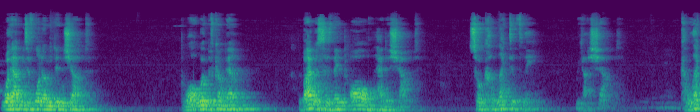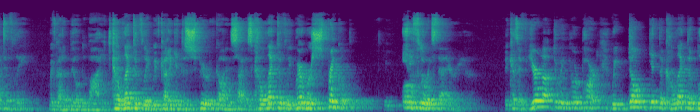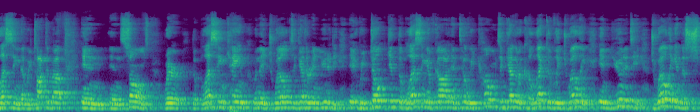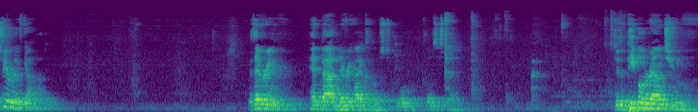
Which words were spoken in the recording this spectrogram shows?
what happens if one of them didn't shout? The wall wouldn't have come down. The Bible says they all had to shout. So collectively, we got to shout. Collectively, we've got to build the body. Collectively, we've got to get the Spirit of God inside us. Collectively, where we're sprinkled, we influence that area. Because if you're not doing your part, we don't get the collective blessing that we talked about in, in Psalms, where the blessing came when they dwelled together in unity. It, we don't get the blessing of God until we come together collectively, dwelling in unity, dwelling in the Spirit of God. With every head bowed and every eye closed, to close this down. Do the people around you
